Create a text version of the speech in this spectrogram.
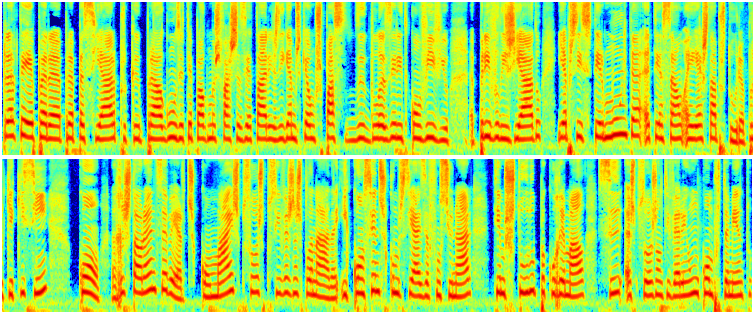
para até para, para passear, porque para alguns, até para algumas faixas etárias, digamos que é um espaço de, de lazer e de convívio eh, privilegiado e é preciso ter muita atenção a esta abertura, porque aqui sim com restaurantes abertos, com mais pessoas possíveis na esplanada e com centros comerciais a funcionar, temos tudo para correr mal se as pessoas não tiverem um comportamento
